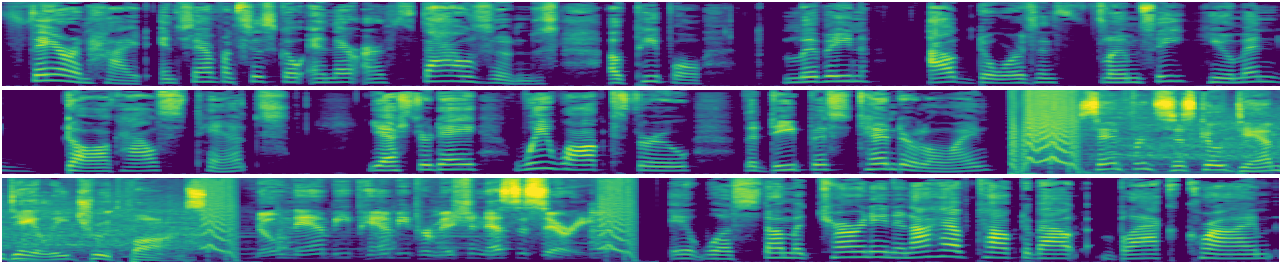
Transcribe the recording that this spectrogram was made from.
Fahrenheit in San Francisco, and there are thousands of people living outdoors in flimsy human doghouse tents. Yesterday, we walked through the deepest tenderloin. San Francisco Dam Daily Truth Bombs. No namby-pamby permission necessary. It was stomach churning, and I have talked about black crime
